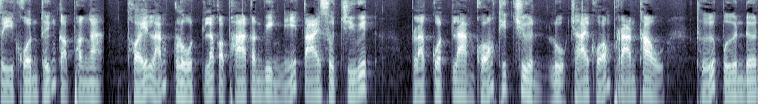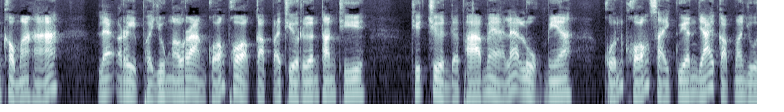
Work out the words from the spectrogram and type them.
สี่คนถึงกับพงะ ถอยหลังโกรธแล้วก็พากันวิ่งหนีตายสุดชีวิต ปรากฏร่างของทิดชื่น ลูกชายของพรานเท่า ถือปืนเดินเข้ามาหา และรีบพยุงเอาร่างของพ่อกลับไปที่เรือนทันที ทิดชื่นได้พาแม่และลูกเมียขนของใส่เกวียนย้ายกลับมาอยู่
